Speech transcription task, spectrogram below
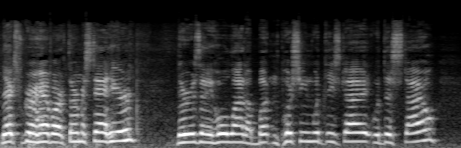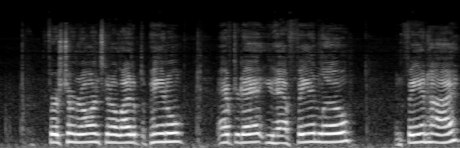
Next, we're going to have our thermostat here. There is a whole lot of button pushing with these guys with this style. First turn it on, it's going to light up the panel. After that, you have fan low and fan high.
